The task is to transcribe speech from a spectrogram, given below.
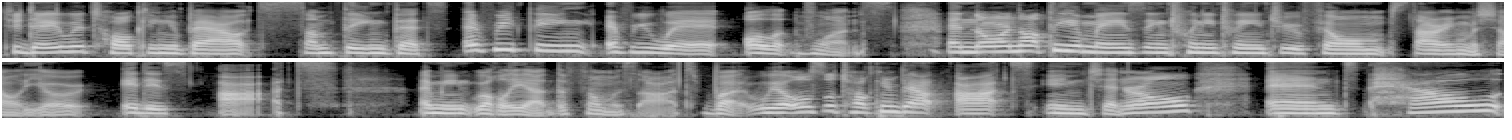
Today we're talking about something that's everything, everywhere, all at once. And no, not the amazing 2022 film starring Michelle Yeoh. It is art. I mean, well, yeah, the film is art, but we're also talking about art in general and how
